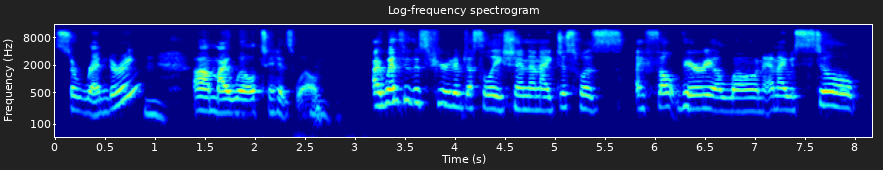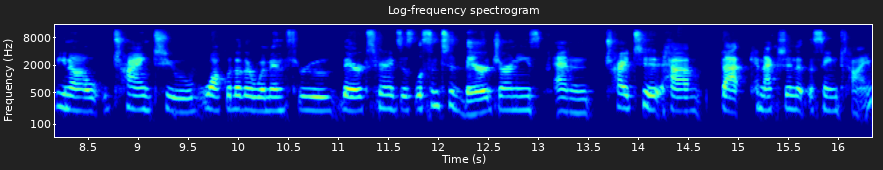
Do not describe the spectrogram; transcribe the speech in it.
surrendering mm. uh, my will to his will mm. i went through this period of desolation and i just was i felt very alone and i was still you know trying to walk with other women through their experiences listen to their journeys and try to have that connection at the same time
